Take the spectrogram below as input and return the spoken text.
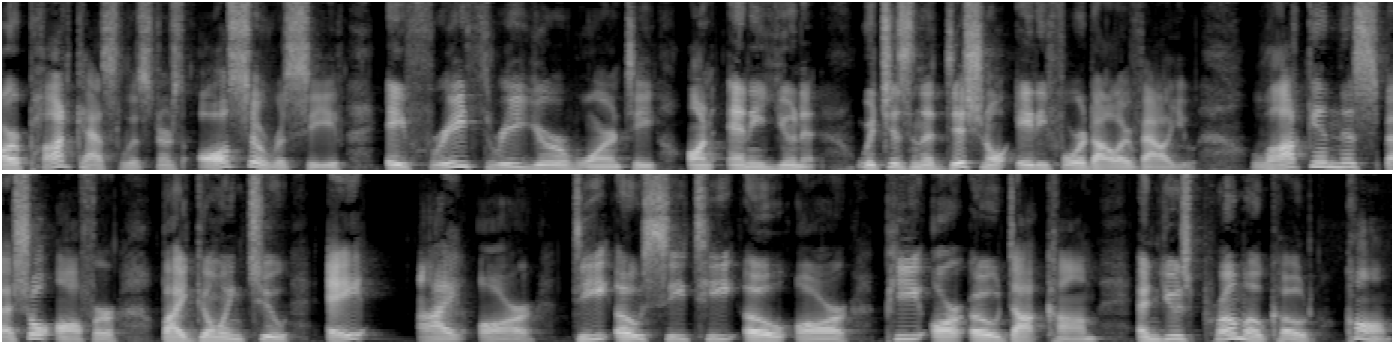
Our podcast listeners also receive a free three year warranty on any unit which is an additional $84 value. Lock in this special offer by going to A-I-R-D-O-C-T-O-R-P-R-O.com and use promo code CALM.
